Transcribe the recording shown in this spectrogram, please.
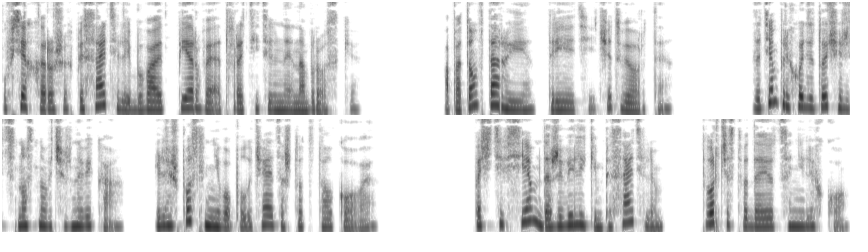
У всех хороших писателей бывают первые отвратительные наброски. А потом вторые, третьи, четвертые. Затем приходит очередь сносного черновика, и лишь после него получается что-то толковое. Почти всем, даже великим писателям, творчество дается нелегко.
